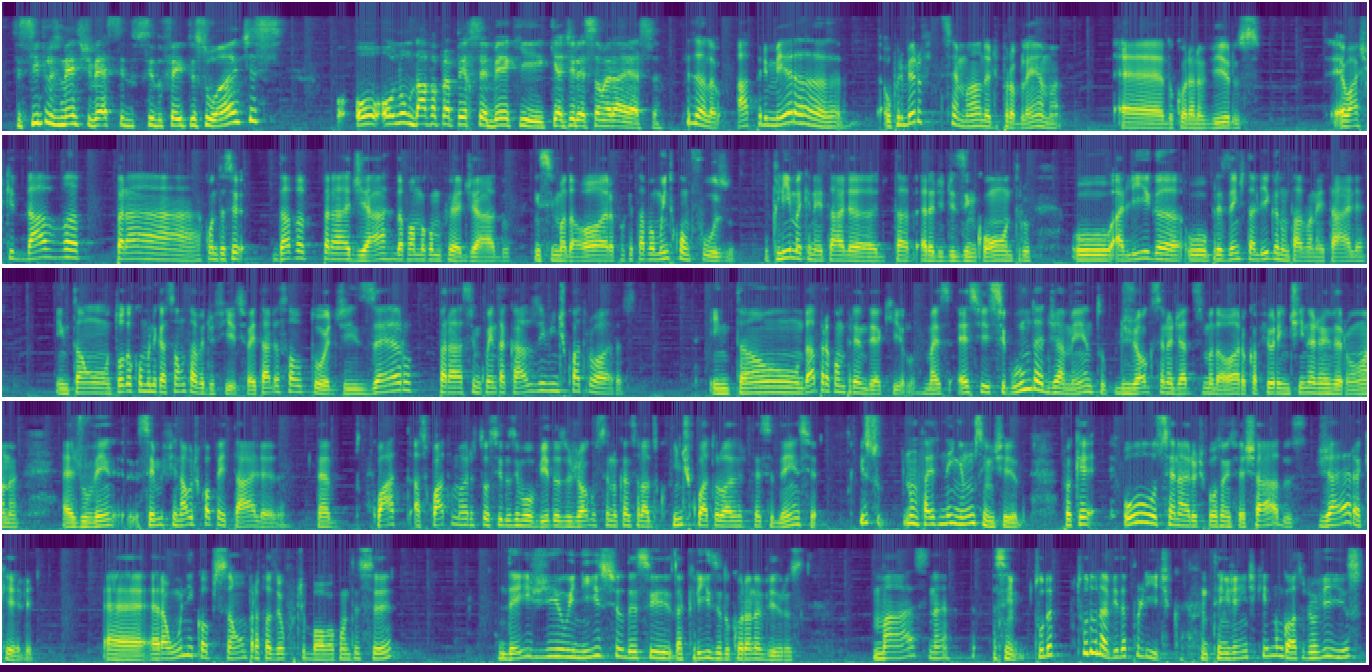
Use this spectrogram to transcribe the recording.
se simplesmente tivesse sido, sido feito isso antes ou, ou não dava para perceber que, que a direção era essa? Pois é, Léo, a primeira. O primeiro fim de semana de problema é, do coronavírus, eu acho que dava para acontecer, dava para adiar da forma como foi adiado, em cima da hora, porque estava muito confuso. O clima aqui na Itália tá, era de desencontro, o, a liga, o presidente da liga não estava na Itália, então toda a comunicação estava difícil. A Itália saltou de 0 para 50 casos em 24 horas. Então dá para compreender aquilo, mas esse segundo adiamento de jogos sendo adiados em cima da hora, com a Fiorentina já em Verona, é Juven... semifinal de Copa Itália, né, quatro, as quatro maiores torcidas envolvidas, os jogos sendo cancelados com 24 horas de antecedência, isso não faz nenhum sentido, porque o cenário de portões fechados já era aquele é, era a única opção para fazer o futebol acontecer desde o início desse, da crise do coronavírus. Mas, né, assim, tudo, tudo na vida é política. Tem gente que não gosta de ouvir isso.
